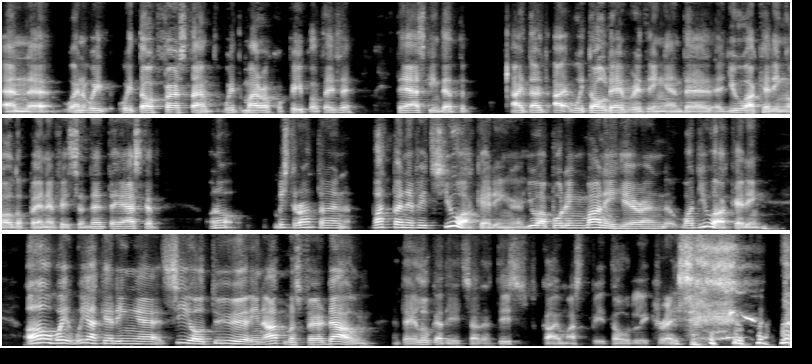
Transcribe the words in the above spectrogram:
And uh, when we we talk first time with morocco people they say they're asking that I, I, we told everything and uh, you are getting all the benefits. And then they ask that oh no mr anttonen what benefits you are getting? You are putting money here and what you are getting oh, we, we are getting uh, CO2 in atmosphere down. And they look at each other. This guy must be totally crazy.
